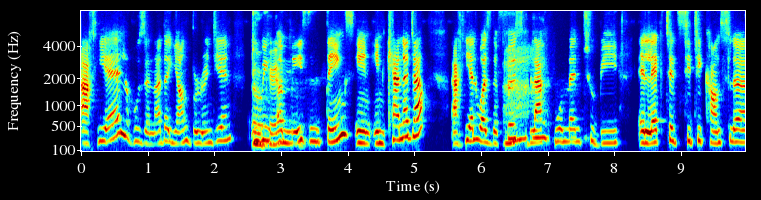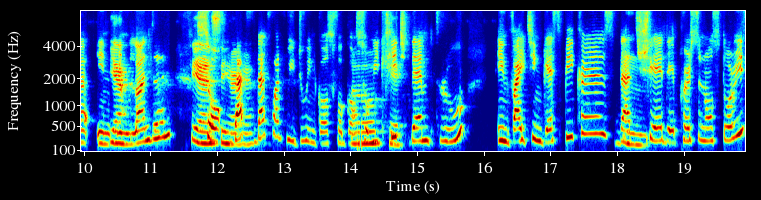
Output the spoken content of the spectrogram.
Arielle, who's another young Burundian doing okay. amazing things in in Canada. Arielle was the first ah. Black woman to be elected city councillor in, yeah. in London. Yeah, so her, that's yeah. that's what we do in Girls for Girls. Oh, so we okay. teach them through inviting guest speakers that mm. share their personal stories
